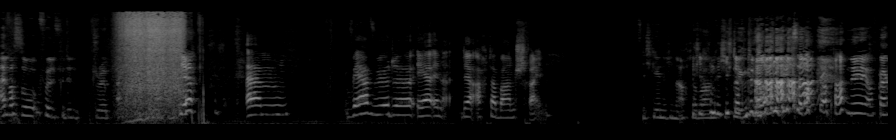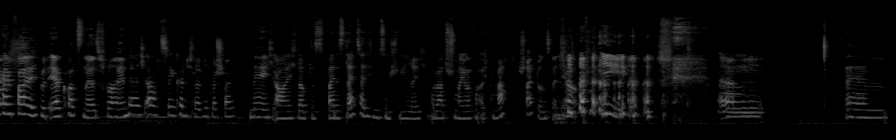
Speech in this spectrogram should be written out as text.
Einfach so für, für den Drip. ja. Ähm, wer würde eher in der Achterbahn schreien? Ich gehe nicht in eine Ich Achterbahn. nicht. Ich dachte gerade, du gehst in die Achterbahn. nee, auf gar keinen Fall. Ich würde eher kotzen als schreien. Ja, ich auch. Deswegen könnte ich Leute nicht mehr schreien. Nee, ich auch nicht. Ich glaube, das ist beides gleichzeitig ein bisschen schwierig. Oder hat das schon mal jemand von euch gemacht? Schreibt uns, wenn ja. Ähm, ähm,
